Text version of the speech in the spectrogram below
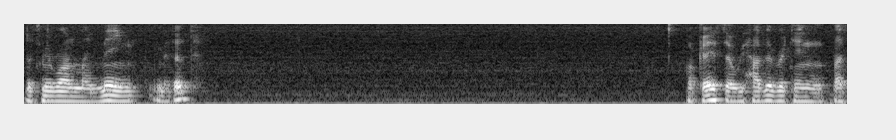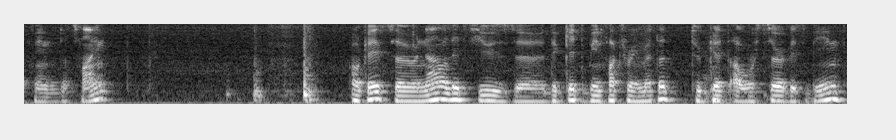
let me run my main method. Okay, so we have everything passed in just fine. Okay, so now let's use uh, the get bean factory method to get our service bean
